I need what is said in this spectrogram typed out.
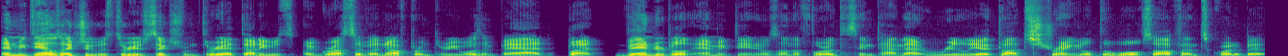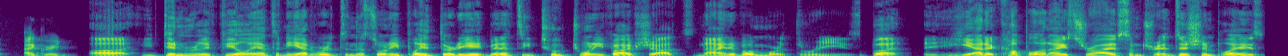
and McDaniels actually was three of six from three. I thought he was aggressive enough from three. He wasn't bad, but Vanderbilt and McDaniels on the floor at the same time. That really, I thought, strangled the Wolves' offense quite a bit. Agreed. Uh, you didn't really feel Anthony Edwards in this one. He played 38 minutes. He took 25 shots. Nine of them were threes, but he had a couple of nice drives, some transition plays,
